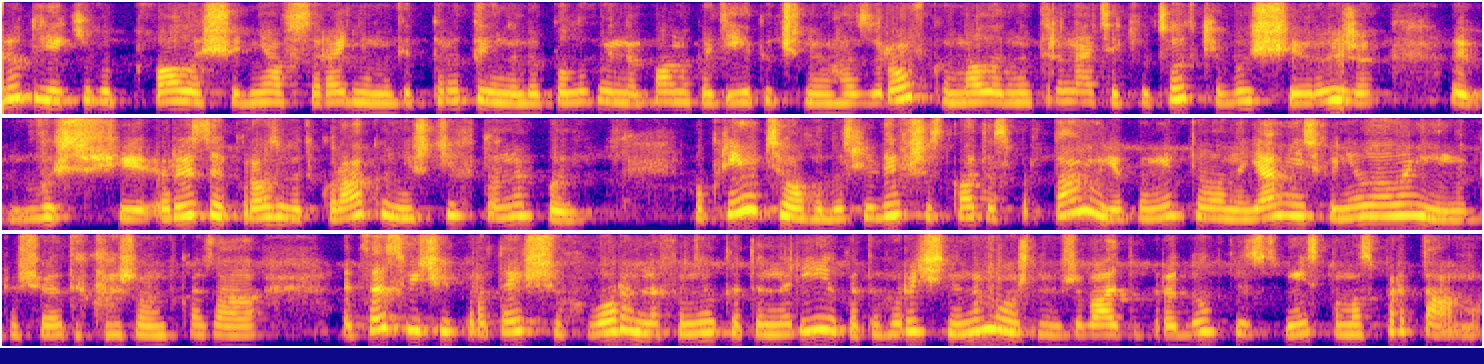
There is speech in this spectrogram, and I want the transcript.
Люди, які випивали щодня в середньому від третини до половини банка дієтичної газировки, мали на 13% вищий ризик, е, вищий ризик розвитку раку, ніж ті, хто не пив. Окрім цього, дослідивши склад аспартаму, я помітила наявність фенілаланіну, про що я також вам вказала. Це свідчить про те, що хворим на фенілкетонурію категорично не можна вживати продукти з вмістом аспартаму,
